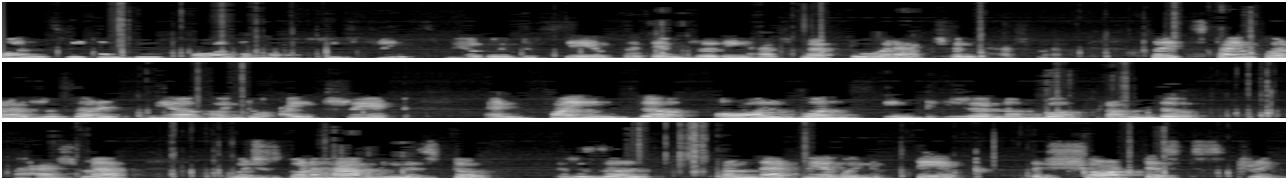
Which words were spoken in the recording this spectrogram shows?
Once we compute all the merged strings, we are going to save the temporary hash map to our actual hash map. So it's time for our result. We are going to iterate and find the all ones integer number from the hash map, which is going to have list of results. From that, we are going to take the shortest string.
